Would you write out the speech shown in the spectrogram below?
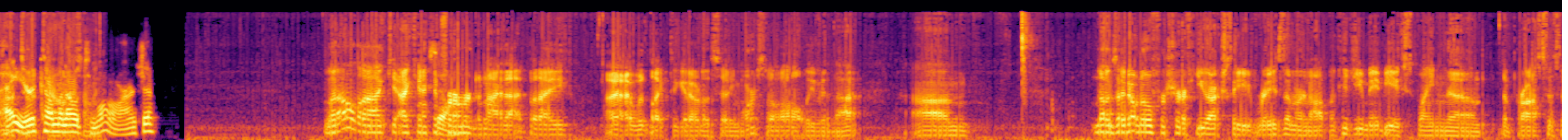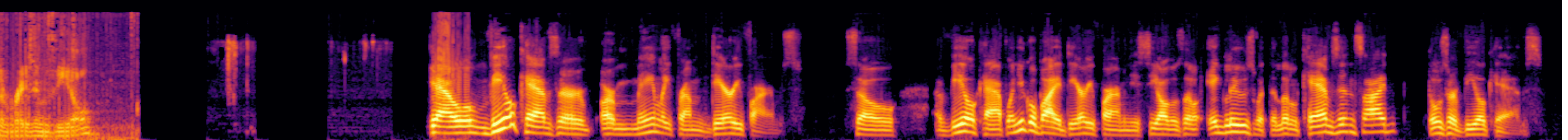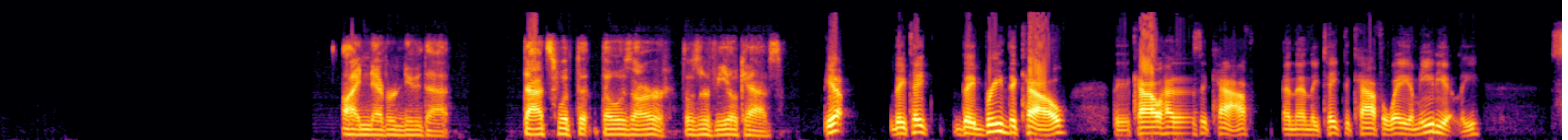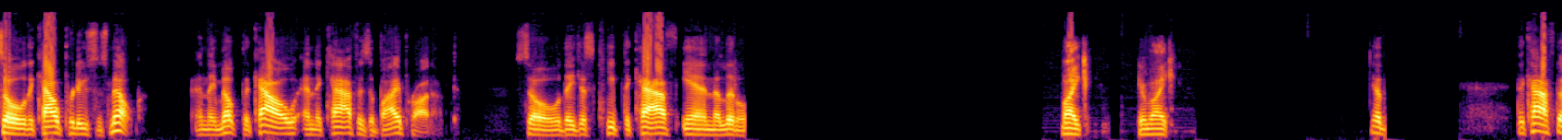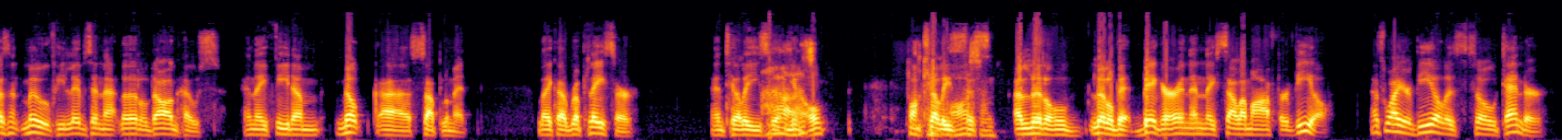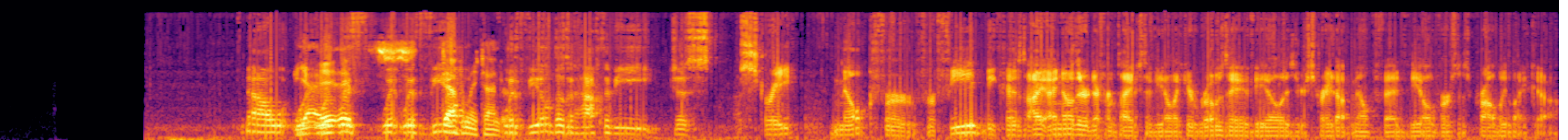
hey, to you're coming out tomorrow, aren't you? Well, uh, I ca- I can't So- confirm or deny that, but I, I I would like to get out of the city more, so I'll leave it at that. Um, Nugz, I don't know for sure if you actually raise them or not, but could you maybe explain the the process of raising veal? Yeah, well, veal calves are are mainly from dairy farms. So a veal calf, when you go by a dairy farm and you see all those little igloos with the little calves inside, those are veal calves. I never knew that. That's what the, those are. Those are veal calves. Yep. They take they breed the cow. The cow has a calf, and then they take the calf away immediately. So the cow produces milk. And they milk the cow, and the calf is a byproduct. So they just keep the calf in a little Mike, your Mike. the calf doesn't move. He lives in that little doghouse, and they feed him milk uh, supplement, like a replacer. Until he's uh, Ah, you know until he's awesome. just a little little bit bigger, and then they sell him off for veal. That's why your veal is so tender. Now, with, Yeah, with, it- with, it's with, with veal, definitely tender. With veal, does it have to be just straight milk for, for feed? Because I, I know there are different types of veal. Like your rose veal is your straight up milk fed veal versus probably like uh,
